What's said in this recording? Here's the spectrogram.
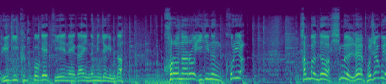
위기 극복의 DNA가 있는 민족입니다. 코로나로 이기는 코리아. 한 번 더 힘을 내보자고요.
